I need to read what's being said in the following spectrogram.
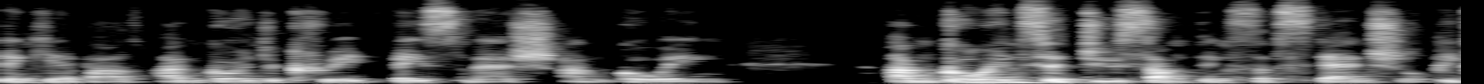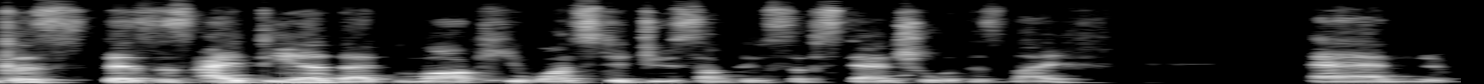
thinking about I'm going to create face mesh. I'm going I'm going to do something substantial because there's this idea that Mark he wants to do something substantial with his life. And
